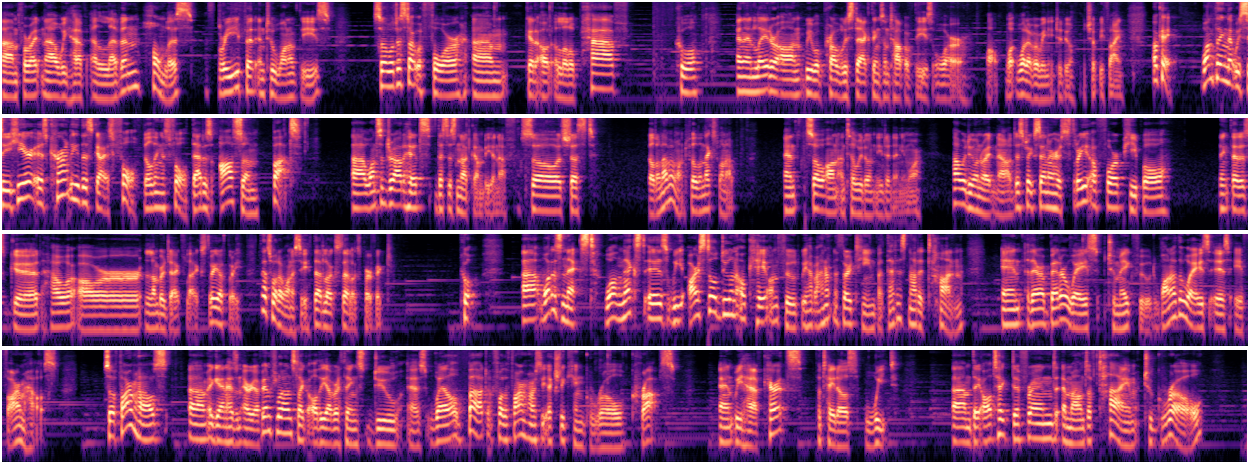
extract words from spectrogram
Um, for right now, we have 11 homeless. Three fit into one of these. So we'll just start with four. Um, get out a little path. Cool. And then later on, we will probably stack things on top of these or, well, whatever we need to do. It should be fine. Okay, one thing that we see here is currently this guy is full. Building is full. That is awesome, but uh, once the drought hits, this is not going to be enough. So it's just build another one, fill the next one up, and so on until we don't need it anymore. How are we doing right now? District Center has three or four people think that is good. How are our lumberjack flags? Three of three. That's what I want to see. That looks that looks perfect. Cool. Uh, what is next? Well, next is we are still doing okay on food. We have 113, but that is not a ton. And there are better ways to make food. One of the ways is a farmhouse. So farmhouse, um, again, has an area of influence like all the other things do as well. But for the farmhouse, you actually can grow crops. And we have carrots, potatoes, wheat. Um, they all take different amounts of time to grow,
